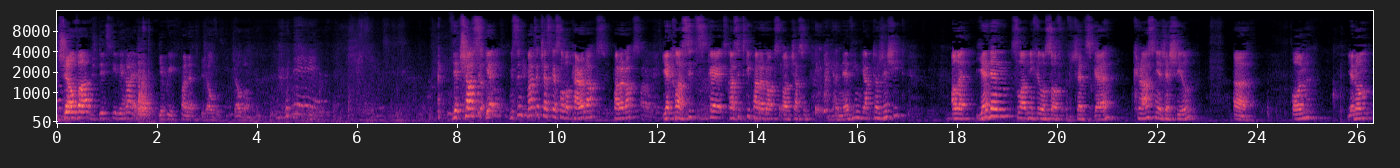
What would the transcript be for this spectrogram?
Želva vždycky vyhraje. Děkuji, pane želvu. Želvo. Je čas, je, myslím, máte české slovo paradox? Paradox? Je klasické, klasický paradox od času. A já nevím, jak to řešit. Ale jeden slavný filosof v řecké krásně řešil, uh, on jenom,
